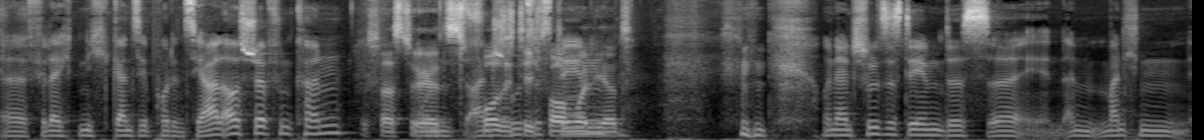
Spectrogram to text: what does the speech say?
äh, vielleicht nicht ganz ihr Potenzial ausschöpfen können. Das hast du jetzt vorsichtig formuliert. und ein Schulsystem, das äh, an manchen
